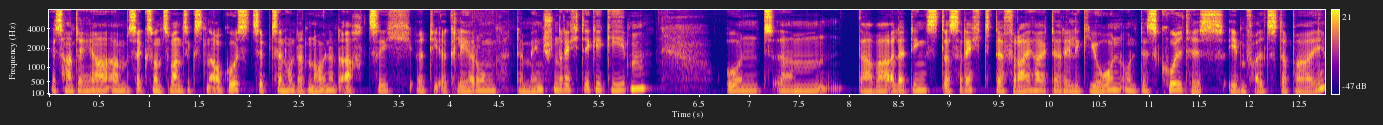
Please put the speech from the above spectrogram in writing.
Es hatte ja am 26. August 1789 äh, die Erklärung der Menschenrechte gegeben. Und ähm, da war allerdings das Recht der Freiheit der Religion und des Kultes ebenfalls dabei.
